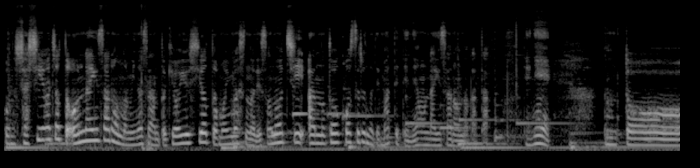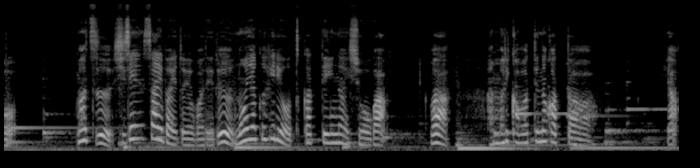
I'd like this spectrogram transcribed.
この写真はちょっとオンラインサロンの皆さんと共有しようと思いますのでそのうちあの投稿するので待っててねオンラインサロンの方でね。うんとまず自然栽培と呼ばれる農薬肥料を使っていない生姜。はあんまり変わってなかった。いや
